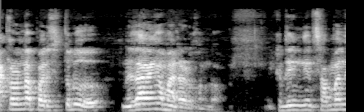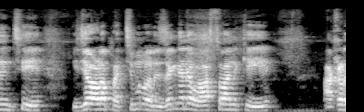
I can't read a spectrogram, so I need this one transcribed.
అక్కడ ఉన్న పరిస్థితులు నిదానంగా మాట్లాడుకుందాం. ఇక్కడ దీనికి సంబంధించి విజయవాడ పశ్చిమలో నిజంగానే వాస్తవానికి అక్కడ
